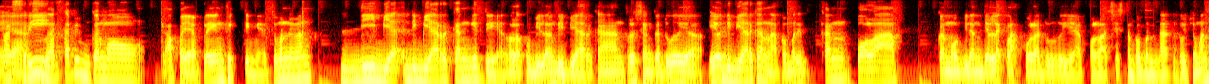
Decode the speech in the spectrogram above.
Iya, Asri. sebenarnya tapi bukan mau apa ya, playing victim ya. Cuman memang dibia- dibiarkan gitu ya. Kalau aku bilang dibiarkan, terus yang kedua ya, ya dibiarkan lah pemerintah kan pola bukan mau bilang jelek lah pola dulu ya, pola sistem pemerintahan itu. Cuman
